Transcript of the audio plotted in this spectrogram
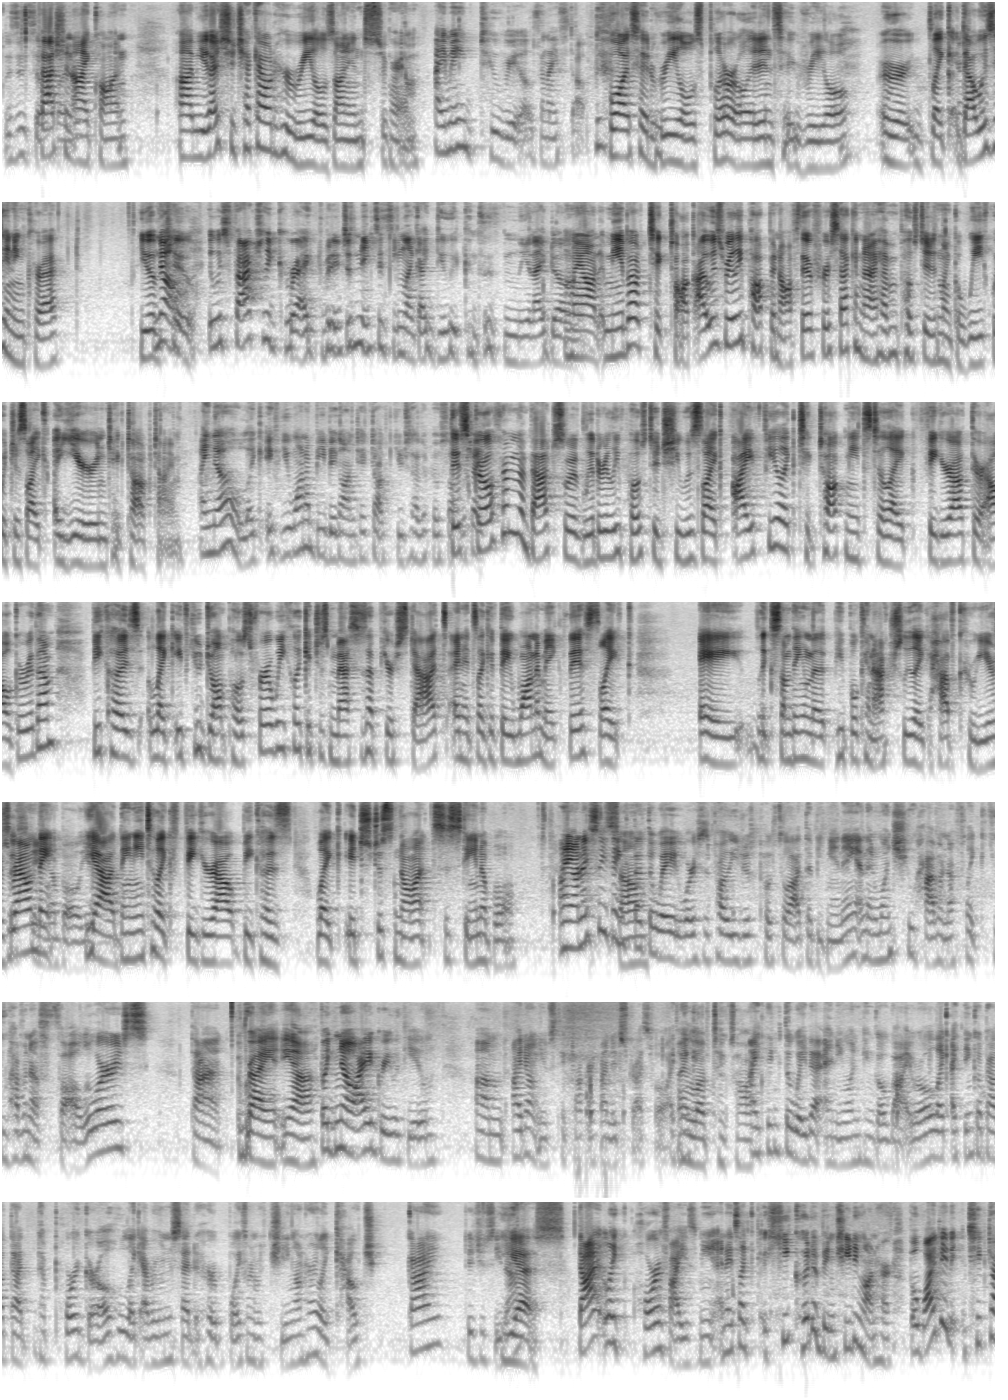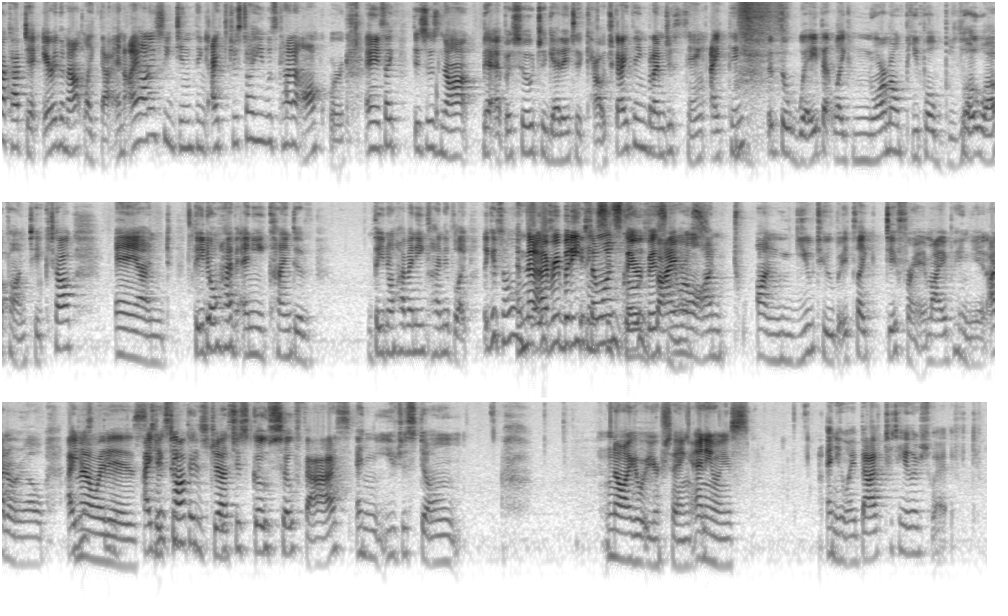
This is so fashion funny. icon. Um, you guys should check out her reels on Instagram. I made two reels and I stopped. Well, I said reels plural. I didn't say reel or like that was incorrect. You have no, two. it was factually correct, but it just makes it seem like I do it consistently and I don't. Oh my god, me about TikTok. I was really popping off there for a second, and I haven't posted in like a week, which is like a year in TikTok time. I know. Like, if you want to be big on TikTok, you just have to post. This which I- girl from The Bachelor literally posted, she was like, I feel like TikTok needs to like figure out their algorithm because like if you don't post for a week, like it just messes up your stats. And it's like if they want to make this like a like something that people can actually like have careers around, they Sustainable, yeah. yeah. they need to like figure out because like it's just not sustainable. I honestly think So- that the way it works is probably you just post a lot at the beginning, and then once you have enough, like you have enough followers, that. Right, yeah. But no, I agree with you. Um, I don't use TikTok. I find it stressful. I, think, I love TikTok. I think the way that anyone can go viral, like I think about that that poor girl who like everyone said her boyfriend was cheating on her, like couch guy. Did you see that? yes. That like horrifies me, and it's like he could have been cheating on her, but why did TikTok have to air them out like that? And I honestly didn't think. I just thought he was kind of awkward, and it's like this is not the episode to get into couch guy thing, but I'm just saying I think that the way that like normal people blow up on TikTok and they don't have any kind of. They don't have any kind of like like if someone And then goes- everybody if thinks someone it's their goes business. viral on on YouTube it's like different in my opinion I don't know I just No, it think, is. I just TikTok think that is just- it just goes so fast and you just don't No, I get what you're saying. Anyways, anyway back to Taylor Swift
